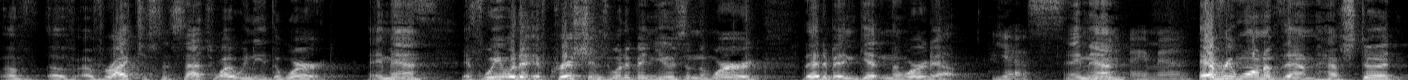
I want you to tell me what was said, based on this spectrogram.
of, of, of righteousness. That's why we need the Word. Amen. If we would, if Christians would have been using the Word, they'd have been getting the Word out. Yes. Amen. Amen. Every one of them have stood.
